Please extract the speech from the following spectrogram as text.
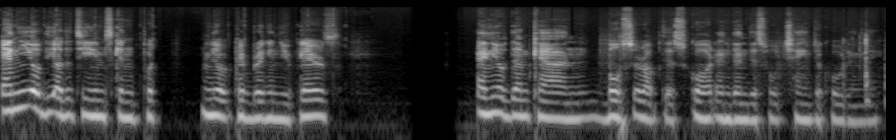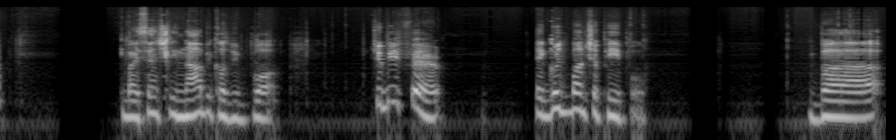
any of the other teams can put you know can bring in new players. Any of them can bolster up their squad and then this will change accordingly. But essentially now because we bought to be fair a good bunch of people. But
